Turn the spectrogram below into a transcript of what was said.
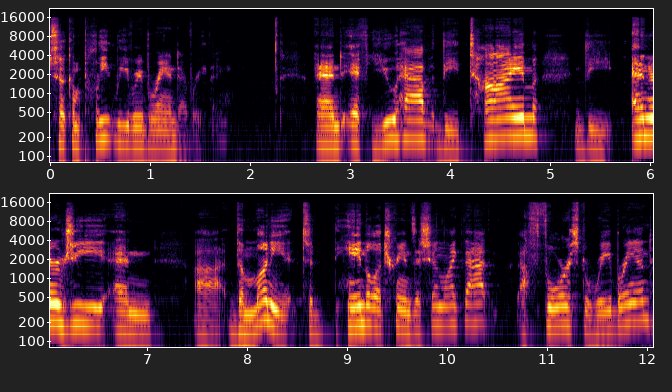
to completely rebrand everything. And if you have the time, the energy, and uh, the money to handle a transition like that, a forced rebrand,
